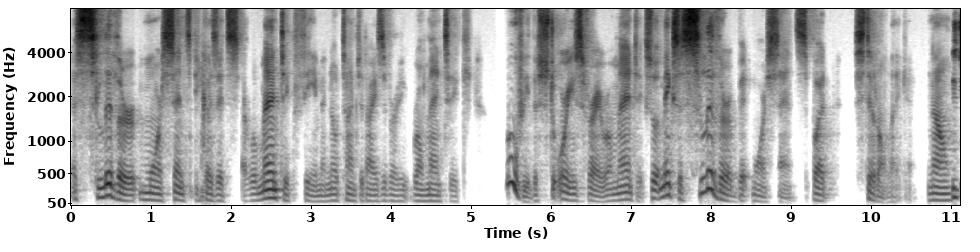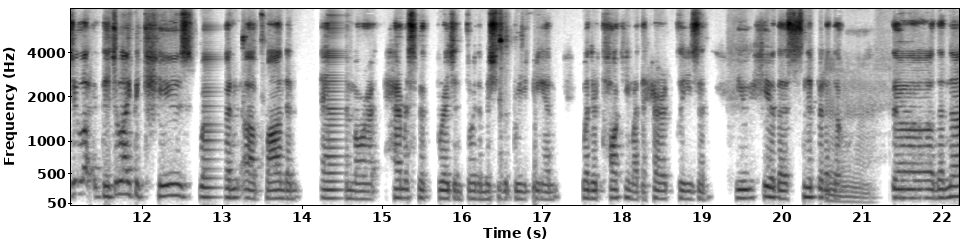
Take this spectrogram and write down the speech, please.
a slither more sense because it's a romantic theme, and No Time to Die is a very romantic movie. The story is very romantic, so it makes a slither a bit more sense. But still, don't like it. No. Did you like Did you like the cues when uh, Bond and M are at Hammersmith Bridge and during the mission debriefing, and when they're talking about the Heracles, and you hear the snippet of the Mm. da, da, na,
